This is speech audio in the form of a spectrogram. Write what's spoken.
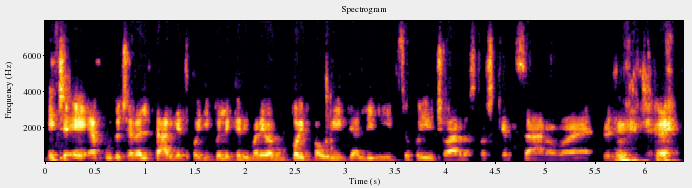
E, e, appunto c'era il target poi di quelle che rimanevano un po' impaurite all'inizio, poi dicevo, guarda, sto scherzando. Cioè.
